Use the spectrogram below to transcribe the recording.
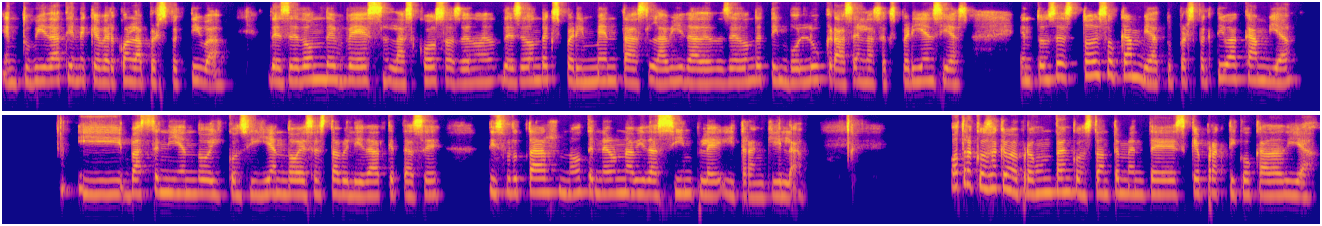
en tu vida tiene que ver con la perspectiva desde dónde ves las cosas, desde dónde experimentas la vida, desde dónde te involucras en las experiencias. Entonces, todo eso cambia, tu perspectiva cambia y vas teniendo y consiguiendo esa estabilidad que te hace disfrutar, ¿no? Tener una vida simple y tranquila. Otra cosa que me preguntan constantemente es qué practico cada día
